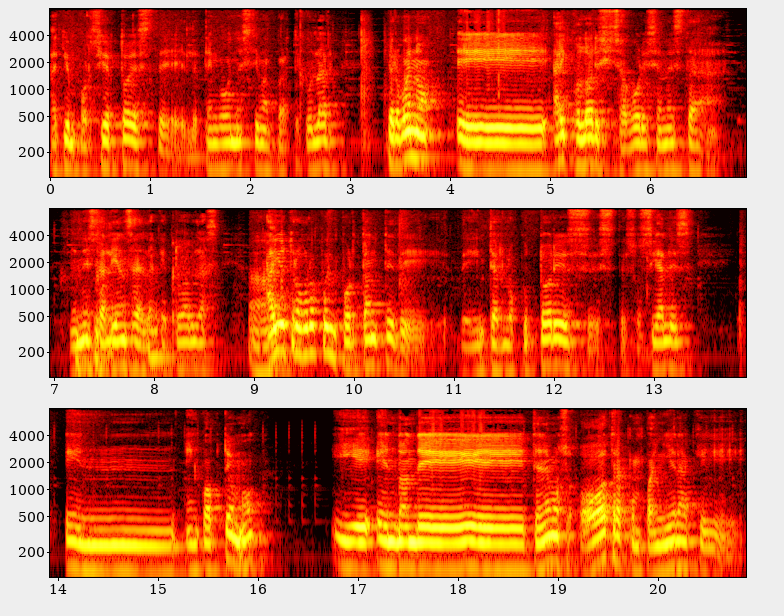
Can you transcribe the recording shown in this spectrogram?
a quien por cierto este, le tengo una estima particular. Pero bueno, eh, hay colores y sabores en esta, en esta alianza de la que tú hablas. Ajá. Hay otro grupo importante de, de interlocutores este, sociales en, en Cuauhtémoc y eh, en donde tenemos otra compañera que,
